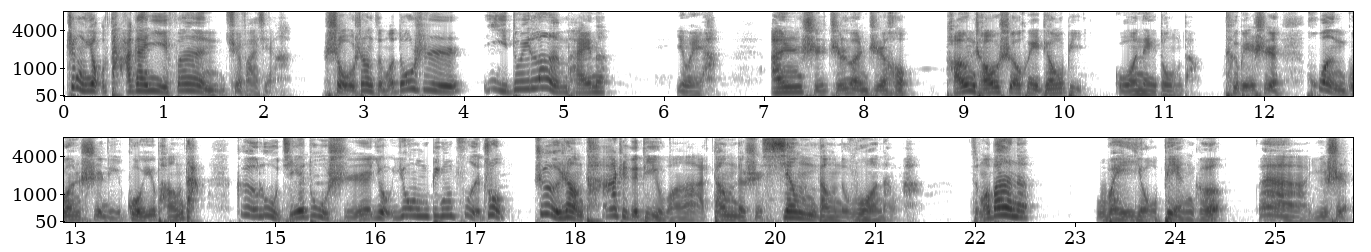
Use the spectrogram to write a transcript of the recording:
正要大干一番，却发现啊，手上怎么都是一堆烂牌呢？因为啊，安史之乱之后，唐朝社会凋敝，国内动荡，特别是宦官势力过于庞大，各路节度使又拥兵自重。这让他这个帝王啊，当的是相当的窝囊啊！怎么办呢？唯有变革啊！于是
